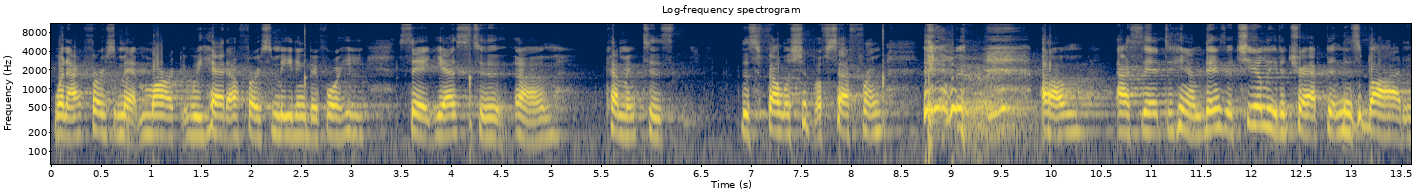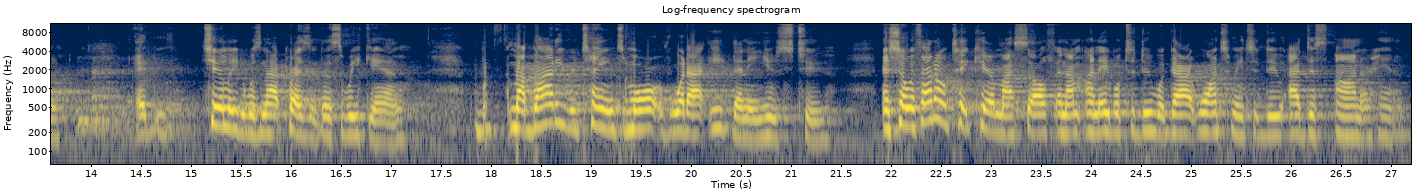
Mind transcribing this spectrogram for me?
When I first met Mark, we had our first meeting before he said yes to um, coming to this fellowship of suffering. um, I said to him, There's a cheerleader trapped in this body. And cheerleader was not present this weekend. My body retains more of what I eat than it used to. And so, if I don't take care of myself and I'm unable to do what God wants me to do, I dishonor Him.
